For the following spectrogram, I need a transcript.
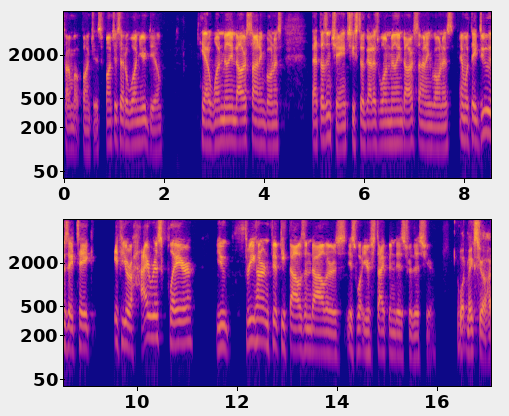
Talking about Funchess. Funchess had a one year deal. He had a $1 million signing bonus. That doesn't change. He still got his $1 million signing bonus. And what they do is they take, if you're a high risk player, you $350,000 is what your stipend is for this year. what makes you a high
